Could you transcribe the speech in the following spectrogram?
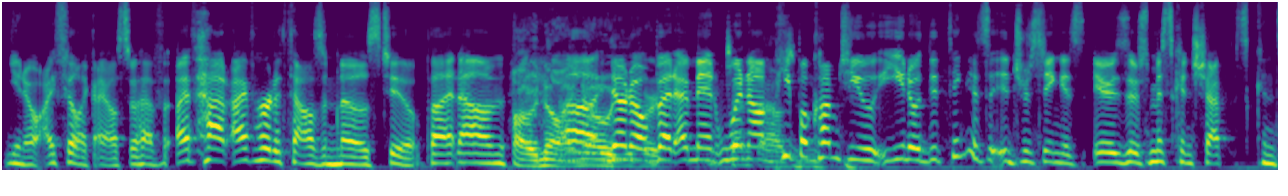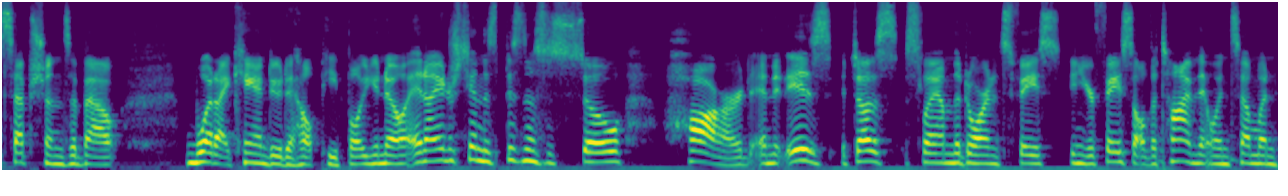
you know i feel like i also have i've had i've heard a thousand no's too but um Oh, no, I uh, know no no but i meant when um, people come to you you know the thing is interesting is, is there's misconceptions about what I can do to help people, you know. And I understand this business is so hard and it is it does slam the door in its face in your face all the time that when someone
